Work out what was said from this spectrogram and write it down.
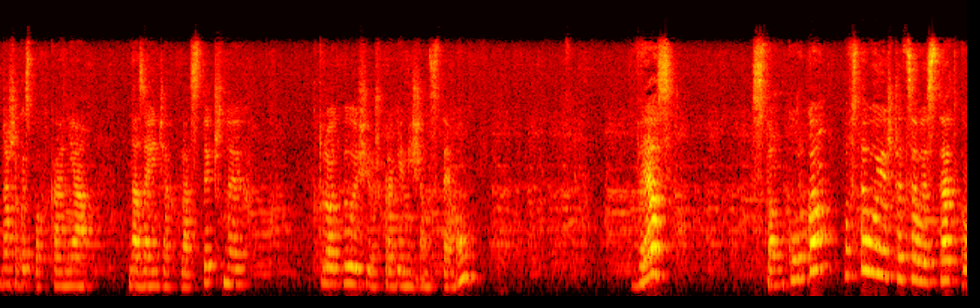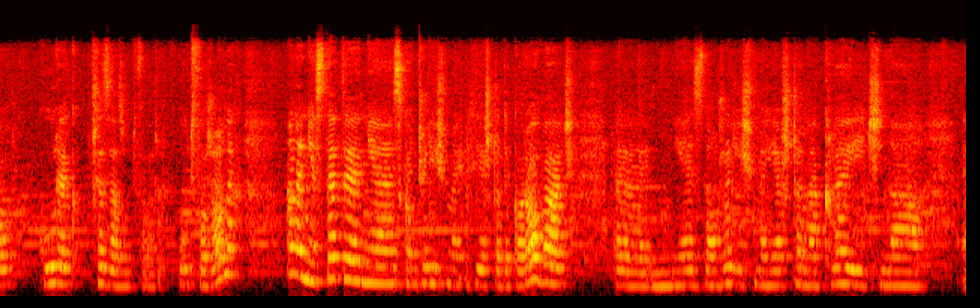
naszego spotkania na zajęciach plastycznych, które odbyły się już prawie miesiąc temu. Wraz z tą kurką powstało jeszcze całe statko kurek przez Was utwor- utworzonych, ale niestety nie skończyliśmy ich jeszcze dekorować. E, Nie zdążyliśmy jeszcze nakleić na e,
